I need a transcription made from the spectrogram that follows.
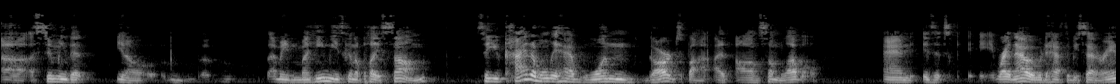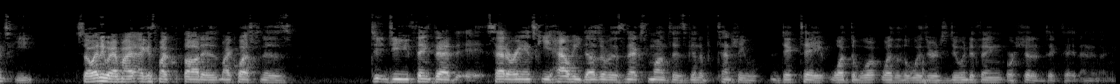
Uh, assuming that you know, I mean, Mahinmi's going to play some. So you kind of only have one guard spot on some level. And is it right now? It would have to be Satoransky. So anyway, my, I guess my thought is, my question is, do, do you think that Satoransky, how he does over this next month, is going to potentially dictate what the whether the Wizards do anything, or should it dictate anything?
